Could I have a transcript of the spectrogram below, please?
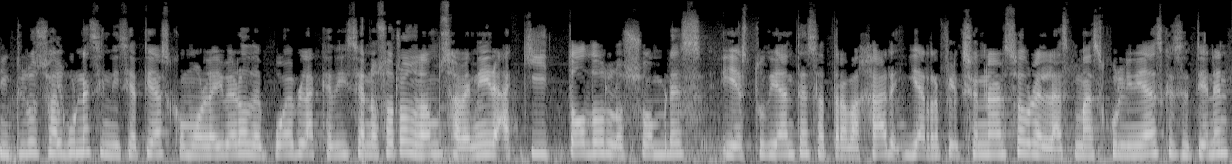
incluso algunas iniciativas como la Ibero de Puebla que dice nosotros nos vamos a venir aquí todos los hombres y estudiantes a trabajar y a reflexionar sobre las masculinidades que se tienen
